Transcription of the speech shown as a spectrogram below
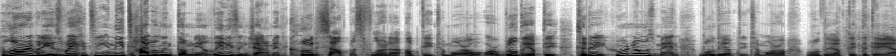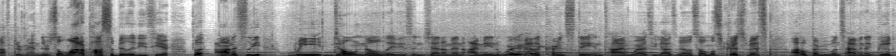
Hello everybody, as we can see in the title and thumbnail, ladies and gentlemen, could Southwest Florida update tomorrow? Or will they update today? Who knows, man? Will they update tomorrow? Will they update the day after, man? There's a lot of possibilities here, but honestly, we don't know, ladies and gentlemen. I mean, we're at a current state in time where, as you guys know, it's almost Christmas. I hope everyone's having a good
